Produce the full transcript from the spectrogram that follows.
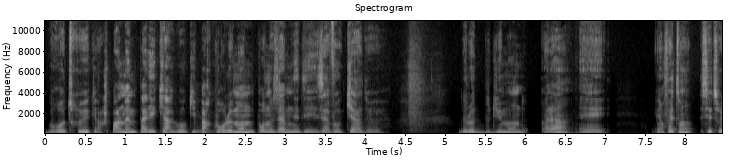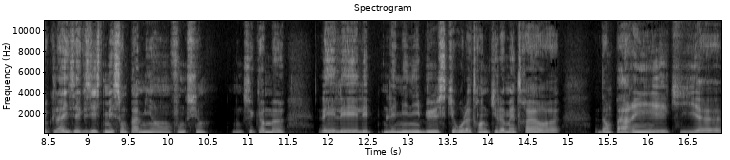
gros trucs. Alors, je parle même pas des cargos qui mmh. parcourent le monde pour nous amener des avocats de, de l'autre bout du monde. Voilà. Et, et en fait, ces trucs-là, ils existent, mais ils sont pas mis en fonction. Donc c'est comme euh, les, les, les, les, minibus qui roulent à 30 km heure euh, dans Paris et qui, euh,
